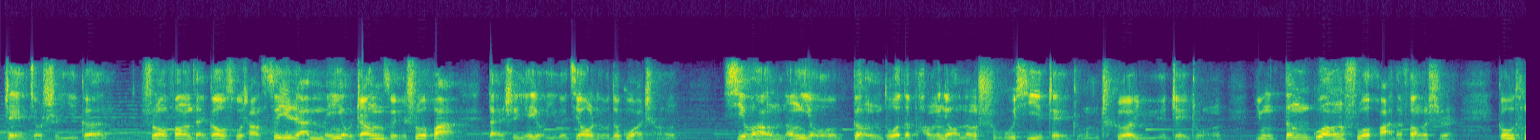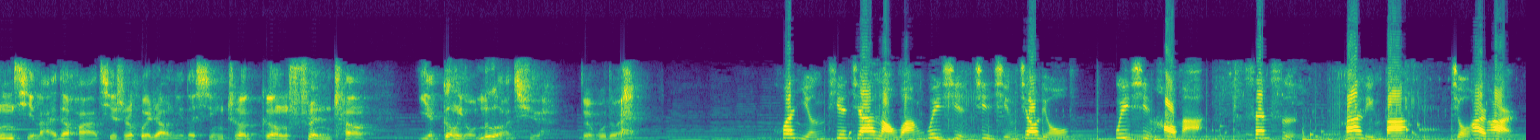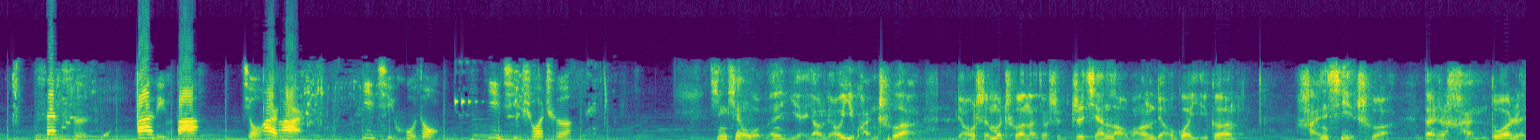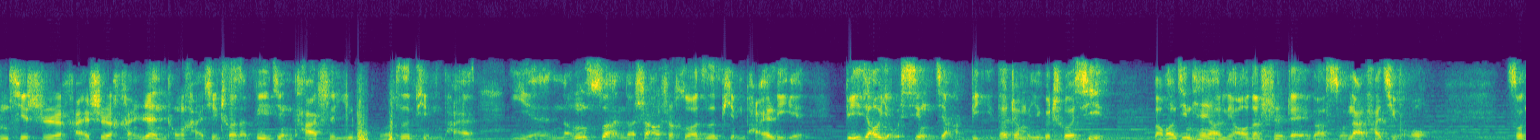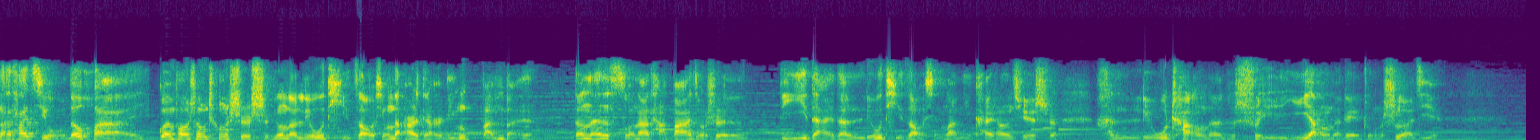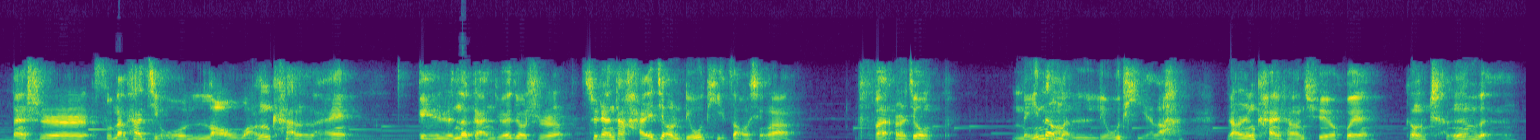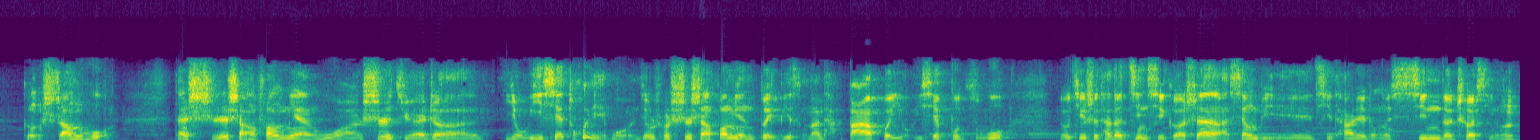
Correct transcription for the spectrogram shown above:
这就是一个双方在高速上虽然没有张嘴说话，但是也有一个交流的过程。希望能有更多的朋友能熟悉这种车语，这种用灯光说话的方式沟通起来的话，其实会让你的行车更顺畅，也更有乐趣，对不对？欢迎添加老王微信进行交流，微信号码三四八零八九二二三四八零八九二二，一起互动，一起说车。今天我们也要聊一款车啊，聊什么车呢？就是之前老王聊过一个韩系车，但是很多人其实还是很认同韩系车的，毕竟它是一个合资品牌，也能算得上是合资品牌里比较有性价比的这么一个车系。老王今天要聊的是这个索纳塔九。索纳塔九的话，官方声称是使用了流体造型的2.0版本。当然，索纳塔八就是第一代的流体造型了，你看上去是很流畅的水一样的这种设计。但是索纳塔九老王看来，给人的感觉就是，虽然它还叫流体造型啊，反而就没那么流体了，让人看上去会更沉稳、更商务。但时尚方面，我是觉着有一些退步，就是说时尚方面对比索纳塔八会有一些不足，尤其是它的进气格栅啊，相比其他这种新的车型，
